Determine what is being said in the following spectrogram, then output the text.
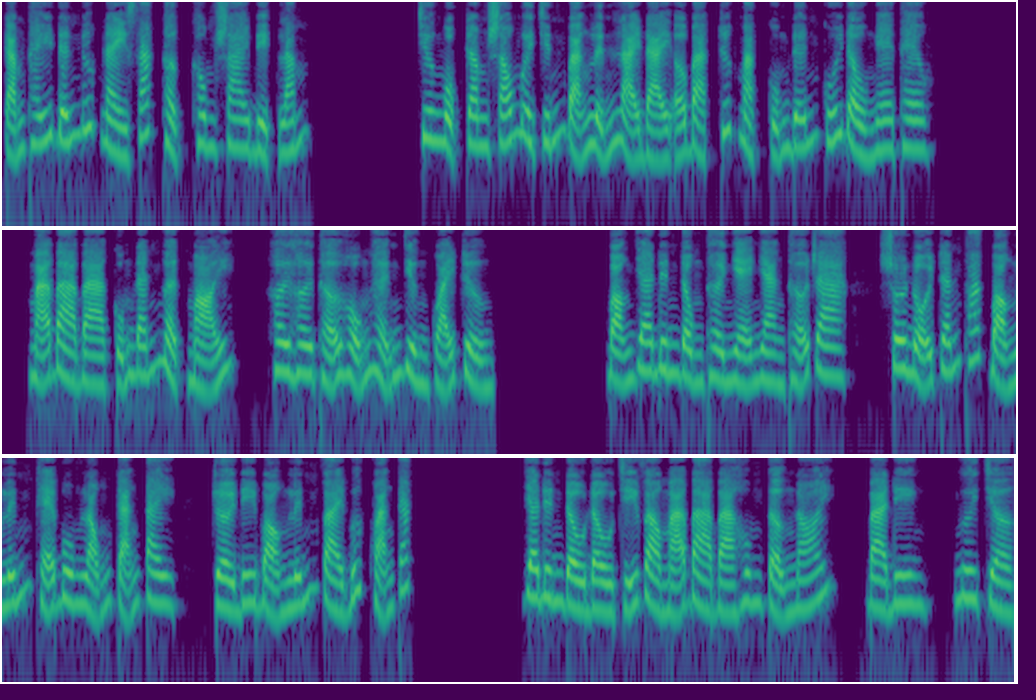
cảm thấy đến nước này xác thật không sai biệt lắm. Chương 169 bản lĩnh lại đại ở bạc trước mặt cũng đến cúi đầu nghe theo. Mã bà bà cũng đánh mệt mỏi, hơi hơi thở hỗn hển dừng quải trường. Bọn gia đình đồng thời nhẹ nhàng thở ra, sôi nổi tránh thoát bọn lính khẽ buông lỏng cản tay, rời đi bọn lính vài bước khoảng cách. Gia đình đầu đầu chỉ vào mã bà bà hung tợn nói, bà điên, ngươi chờ.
